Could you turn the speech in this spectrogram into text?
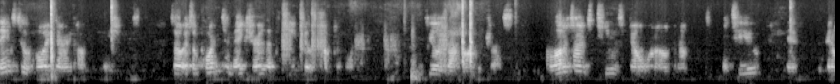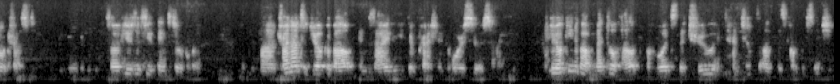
things to avoid during conversations. So it's important to make sure that the team feels comfortable, feels that bond of trust. A lot of times teams don't want to open up to you if they don't trust you. So here's a few things to avoid. Uh, try not to joke about anxiety, depression, or suicide. Joking about mental health avoids the true intentions of this conversation.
